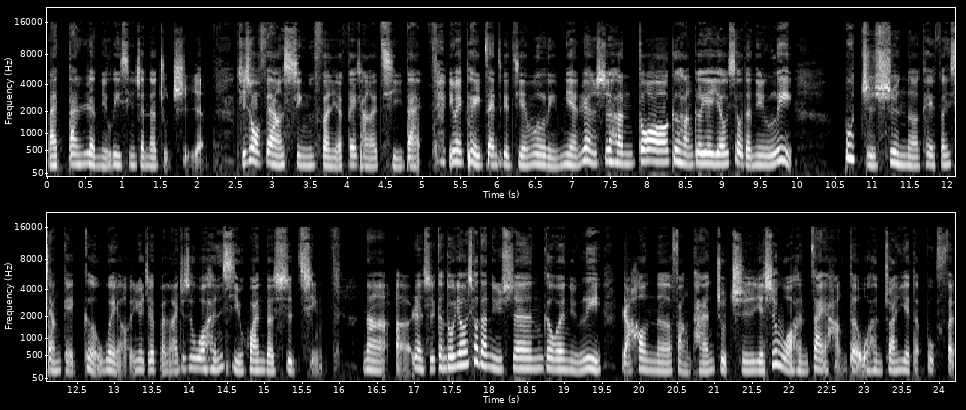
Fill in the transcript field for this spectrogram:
来担任女力新生的主持人。其实我非常兴奋，也非常的期待，因为可以在这个节目里面认识很多各行各业优秀的女力。不只是呢，可以分享给各位哦，因为这本来就是我很喜欢的事情。那呃，认识更多优秀的女生，各位女力，然后呢，访谈主持也是我很在行的，我很专业的部分，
